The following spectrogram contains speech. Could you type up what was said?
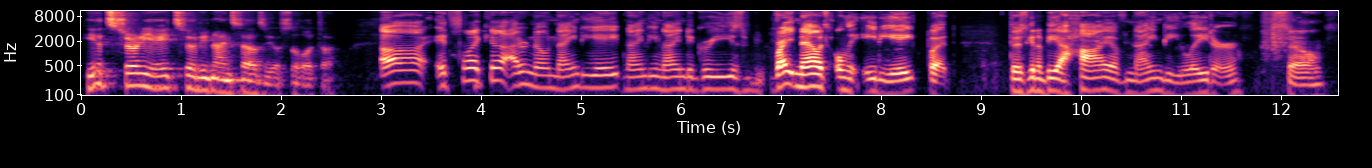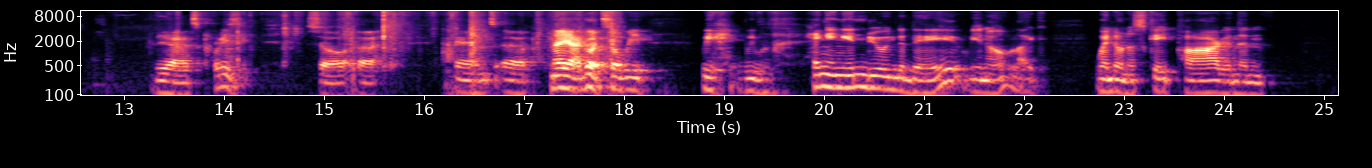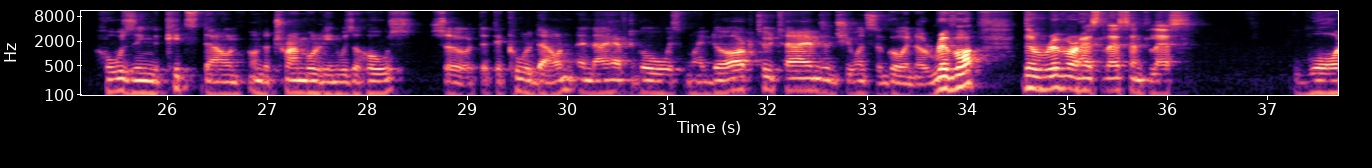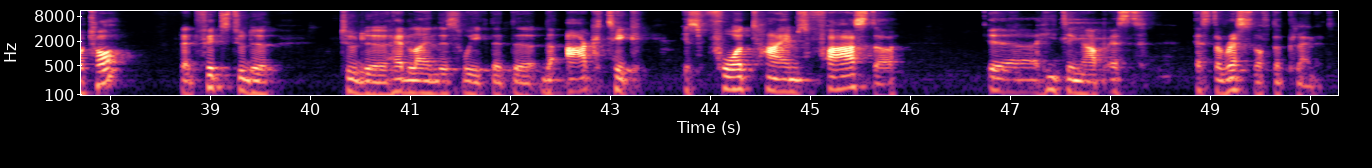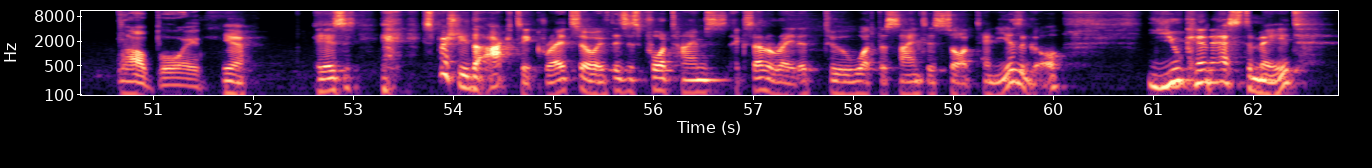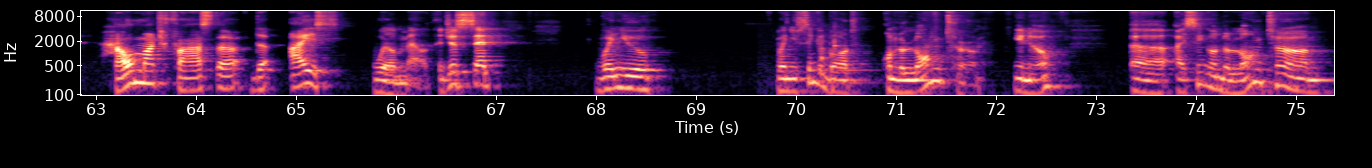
Here it's 38, 39 Celsius, Walter. Uh, it's like uh, I don't know, 98, 99 degrees. Right now it's only 88, but there's going to be a high of 90 later. So, Yeah, it's crazy. So, uh, and uh, yeah, good. So we we we were hanging in during the day, you know, like went on a skate park and then hosing the kids down on the trampoline with a hose so that they cool down. And I have to go with my dog two times, and she wants to go in the river. The river has less and less water that fits to the to the headline this week that the the Arctic is four times faster uh, heating up as as the rest of the planet. oh boy. Yeah, it is, especially the Arctic, right? So if this is four times accelerated to what the scientists saw ten years ago, you can estimate how much faster the ice will melt. I just said when you when you think about on the long term, you know, uh, I think on the long term,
